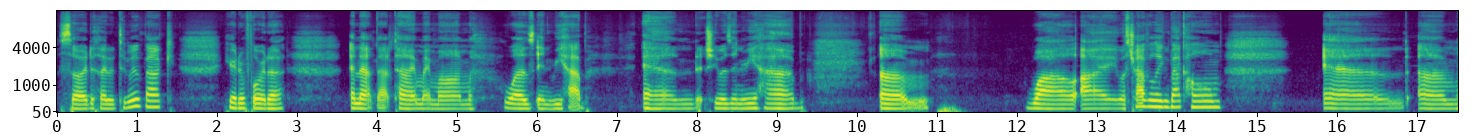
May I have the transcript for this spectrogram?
so I decided to move back here to Florida. And at that time, my mom was in rehab. And she was in rehab um, while I was traveling back home. And um,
